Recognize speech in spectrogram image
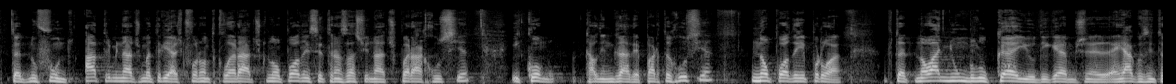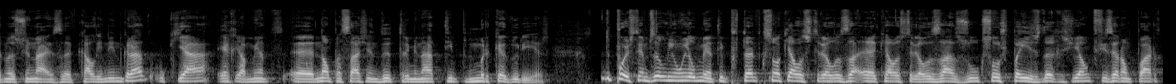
Portanto, no fundo, há determinados materiais que foram declarados que não podem ser transacionados para a Rússia e como Kaliningrado é parte da Rússia, não podem ir por lá. Portanto, não há nenhum bloqueio, digamos, em águas internacionais a Kaliningrado. O que há é realmente a não passagem de determinado tipo de mercadorias. Depois temos ali um elemento importante que são aquelas estrelas, aquelas estrelas azul, que são os países da região que fizeram parte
